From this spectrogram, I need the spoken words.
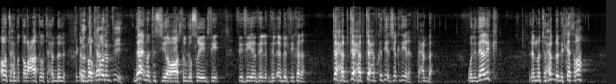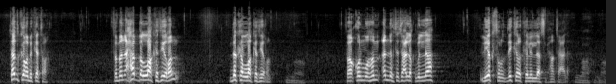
أو تحب الطلعات أو تحب البر أو تتكلم فيه. دائما في السيارات في القصيد في في في في, في الإبل في كذا. تحب تحب تحب كثير أشياء كثيرة تحبه. ولذلك لما تحب بكثرة تذكر بكثرة. فمن أحب الله كثيرا ذكر الله كثيرا. فأقول مهم أنك تتعلق بالله ليكثر ذكرك لله سبحانه وتعالى. الله الله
